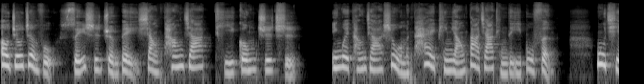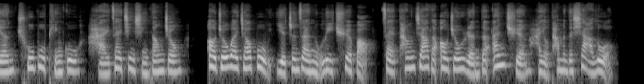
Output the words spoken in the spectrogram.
澳洲政府随时准备向汤加提供支持，因为汤加是我们太平洋大家庭的一部分。目前初步评估还在进行当中，澳洲外交部也正在努力确保在汤加的澳洲人的安全，还有他们的下落。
